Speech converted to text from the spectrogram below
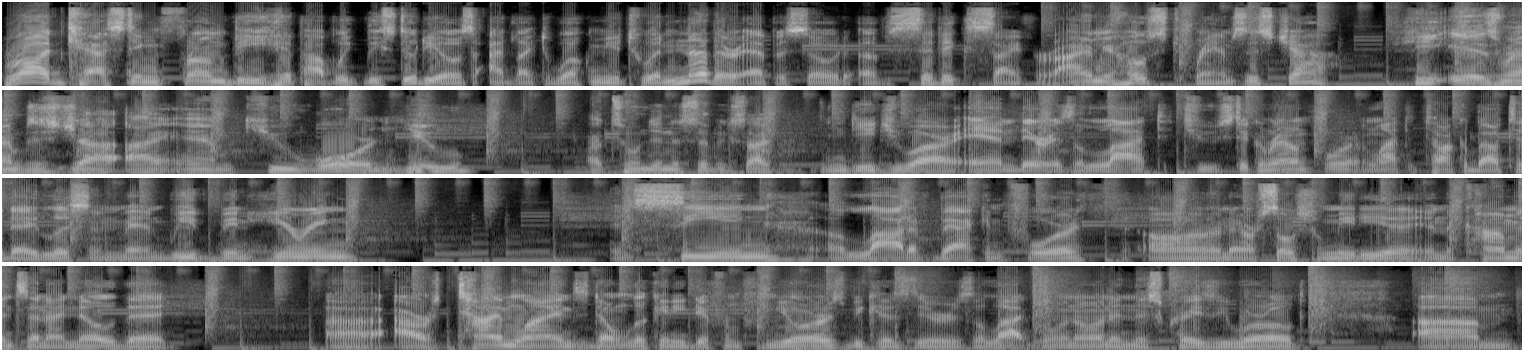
Broadcasting from the Hip Hop Weekly studios, I'd like to welcome you to another episode of Civic Cipher. I am your host, Ramses Ja. He is Ramses Ja. I am Q Ward. Mm-hmm. You are tuned in to Civic Cipher. Indeed, you are. And there is a lot to stick around for and a lot to talk about today. Listen, man, we've been hearing and seeing a lot of back and forth on our social media in the comments. And I know that uh, our timelines don't look any different from yours because there's a lot going on in this crazy world. Um,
